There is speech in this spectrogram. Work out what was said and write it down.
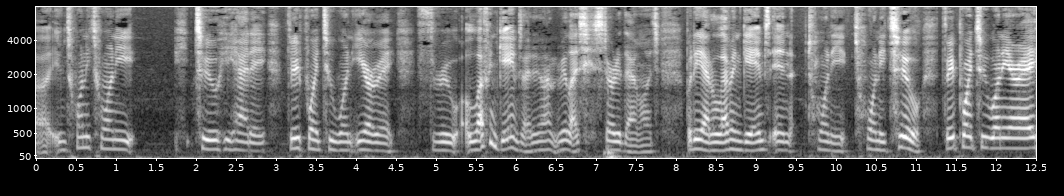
uh, in 2022, he had a 3.21 ERA through 11 games. I did not realize he started that much, but he had 11 games in 2022. 3.21 ERA,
